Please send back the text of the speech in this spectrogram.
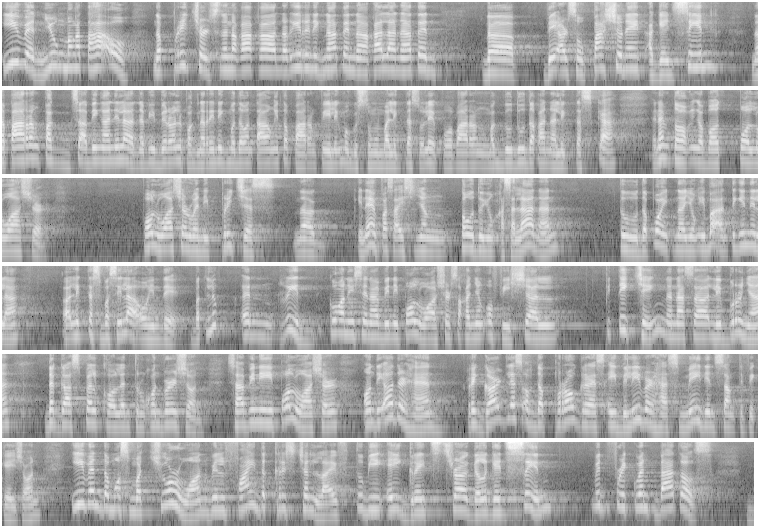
Even yung mga tao na preachers na nakaka naririnig natin na akala natin na they are so passionate against sin na parang pag sabi nga nila, nabibiro nila, pag narinig mo daw ang taong ito, parang feeling mo gusto mo maligtas ulit. O parang magdududa ka na ligtas ka. And I'm talking about Paul Washer. Paul Washer, when he preaches, nag in-emphasize niyang todo yung kasalanan to the point na yung iba, ang tingin nila, uh, ligtas ba sila o hindi? But look and read kung ano yung sinabi ni Paul Washer sa kanyang official teaching na nasa libro niya, The Gospel Call and True Conversion. Sabi ni Paul Washer, on the other hand, regardless of the progress a believer has made in sanctification, even the most mature one will find the Christian life to be a great struggle against sin with frequent battles,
